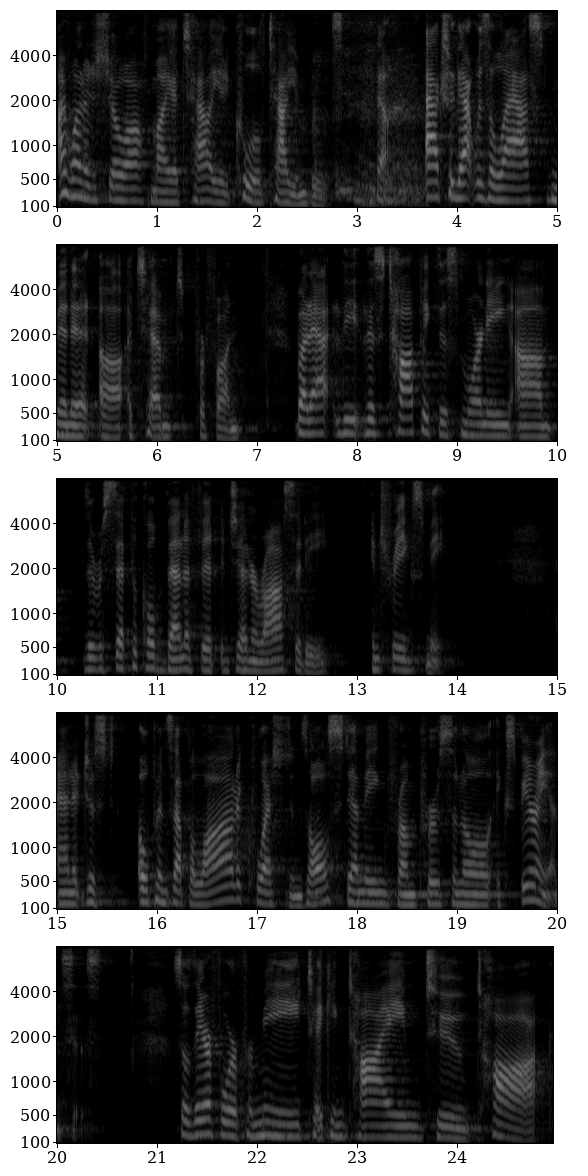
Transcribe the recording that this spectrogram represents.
I wanted to show off my Italian, cool Italian boots. No, actually, that was a last minute uh, attempt for fun. But at the, this topic this morning, um, the reciprocal benefit of generosity, intrigues me. And it just opens up a lot of questions, all stemming from personal experiences. So therefore, for me, taking time to talk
